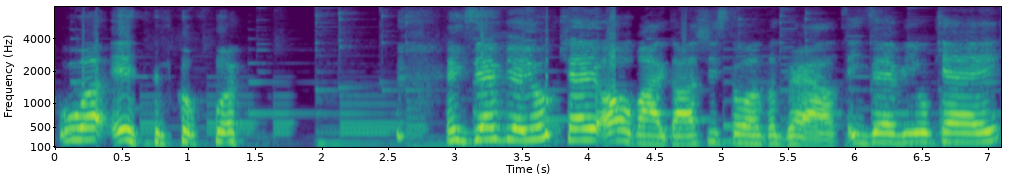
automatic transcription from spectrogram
what in the world? Xavier, you okay? Oh my gosh, she's still on the ground. Xavier, you okay?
